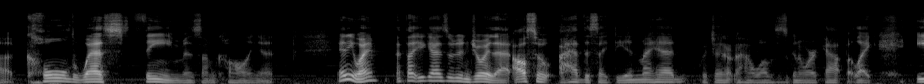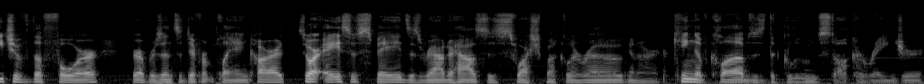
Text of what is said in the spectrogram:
uh, Cold West theme, as I'm calling it. Anyway, I thought you guys would enjoy that. Also, I have this idea in my head, which I don't know how well this is going to work out, but like each of the four represents a different playing card. So our Ace of Spades is Rounder House's Swashbuckler Rogue, and our King of Clubs is the Gloomstalker Ranger,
